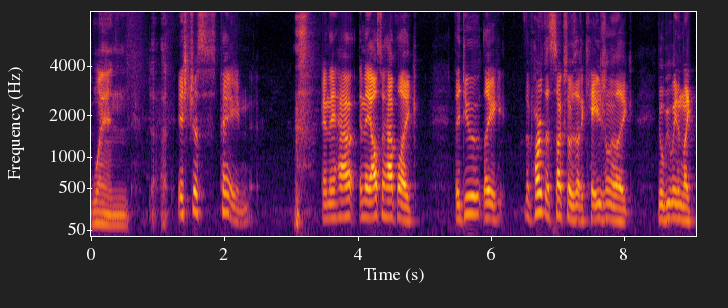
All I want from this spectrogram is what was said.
when uh, it's just pain. and they have and they also have like they do like the part that sucks though is that occasionally like you'll be waiting like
